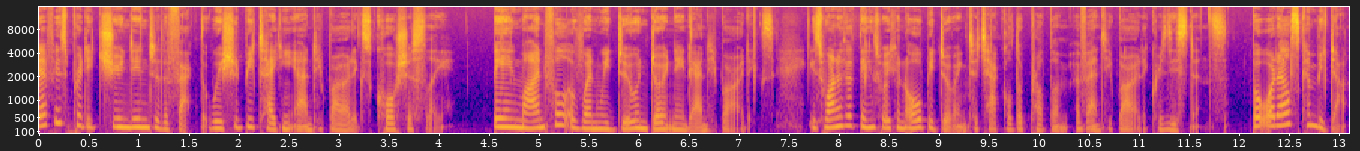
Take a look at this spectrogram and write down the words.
Steph is pretty tuned into the fact that we should be taking antibiotics cautiously. Being mindful of when we do and don't need antibiotics is one of the things we can all be doing to tackle the problem of antibiotic resistance. But what else can be done?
